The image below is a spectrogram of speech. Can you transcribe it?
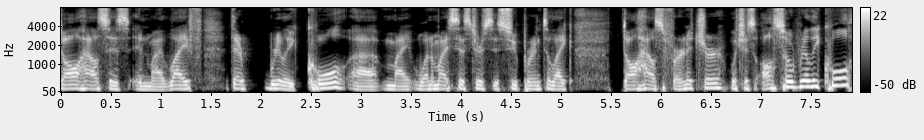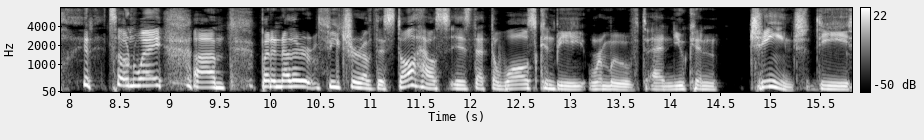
dollhouses in my life. They're really cool. Uh, my one of my sisters is super into like dollhouse furniture, which is also really cool in its own way. Um, but another feature of this dollhouse is that the walls can be removed and you can change the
